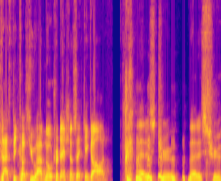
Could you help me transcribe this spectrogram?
that's because you have no traditions, Icky God. that is true. That is true.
